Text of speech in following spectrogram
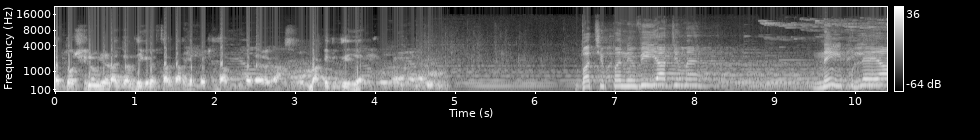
ਤੇ ਦੋਸ਼ੀ ਨੂੰ ਜਿਹੜਾ ਜਲਦੀ ਗ੍ਰਿਫਤਾਰ ਕਰਕੇ ਪੇਸ਼ਦਾਰ ਕੀਤਾ ਜਾਵੇਗਾ ਬਾਕੀ ਤਫਤੀਸ਼ ਜਾਰੀ ਹੈ ਬਚਪਨ ਵੀ ਅੱਜ ਮੈਂ ਨਹੀਂ ਭੁੱਲਿਆ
